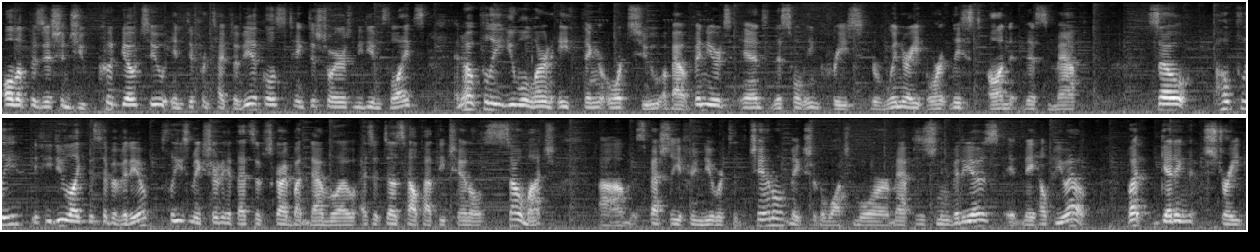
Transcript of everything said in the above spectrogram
all the positions you could go to in different types of vehicles, tank destroyers, mediums, lights, and hopefully you will learn a thing or two about vineyards, and this will increase your win rate, or at least on this map. So hopefully, if you do like this type of video, please make sure to hit that subscribe button down below, as it does help out the channel so much. Um, especially if you're newer to the channel, make sure to watch more map positioning videos. It may help you out. But getting straight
